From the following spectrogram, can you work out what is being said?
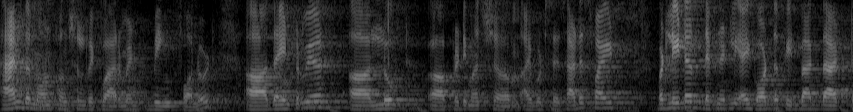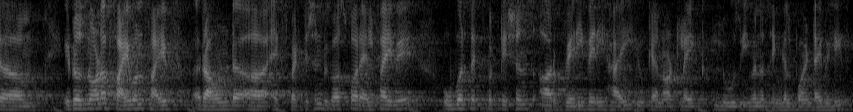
and the non-functional requirement being followed. Uh, the interviewer uh, looked uh, pretty much, um, I would say, satisfied. But later, definitely, I got the feedback that um, it was not a 5 on 5 round uh, expectation because for L5A, Uber's expectations are very, very high. You cannot like lose even a single point, I believe.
